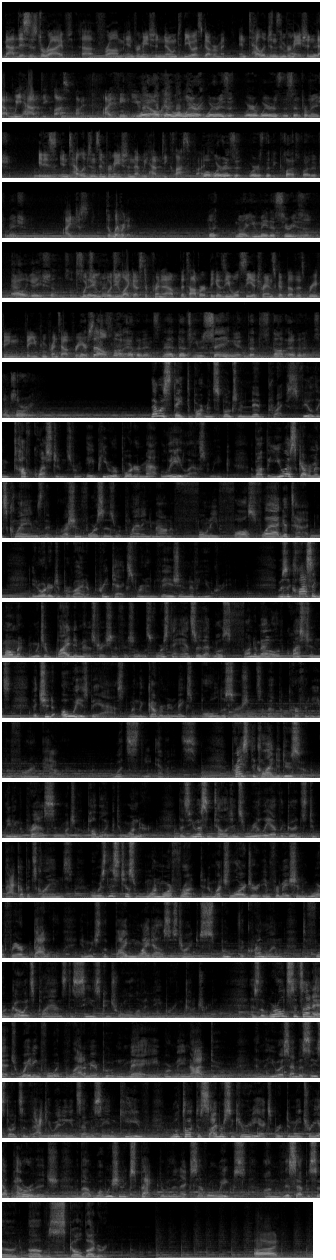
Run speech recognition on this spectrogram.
Matt, this is derived uh, from information known to the U.S. government, intelligence information that we have declassified. I think you well, know. Okay, well, where where is it? Where where is this information? It is intelligence information that we have declassified. Well, where is it? Where's the declassified information? I just delivered it. No, no, you made a series of allegations and would statements. you Would you like us to print out the topper? Because you will see a transcript of this briefing that you can print out for but yourself. That's not evidence, Ned. That's you saying it. That's not evidence. I'm sorry. That was State Department spokesman Ned Price fielding tough questions from AP reporter Matt Lee last week about the U.S. government's claims that Russian forces were planning to mount a phony false flag attack in order to provide a pretext for an invasion of Ukraine. It was a classic moment in which a Biden administration official was forced to answer that most fundamental of questions that should always be asked when the government makes bold assertions about the perfidy of a foreign power. What's the evidence? Price declined to do so, leaving the press and much of the public to wonder does U.S. intelligence really have the goods to back up its claims? Or was this just one more front in a much larger information warfare battle in which the Biden White House is trying to spook the Kremlin to forego its plans to seize control of a neighboring country? As the world sits on edge, waiting for what Vladimir Putin may or may not do, and the U.S. Embassy starts evacuating its embassy in Kiev, we'll talk to cybersecurity expert Dmitri Alperovitch about what we should expect over the next several weeks on this episode of Skullduggery. I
